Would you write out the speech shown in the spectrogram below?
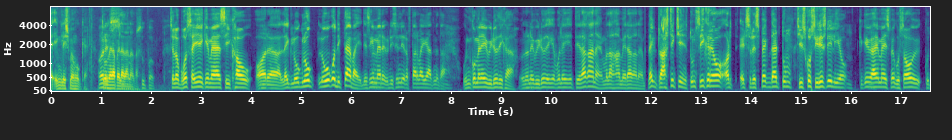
इंग्लिश में हो। गया तो मेरा पहला गाना था। चलो बहुत सही है कि मैं सीखा हूँ और लाइक लोग लोग लोगों को दिखता है भाई। जैसे कि मैं रिसेंटली रफ्तार भाई के हाथ में था। उनको मैंने ये वीडियो दिखाया। उन्होंने वीडियो देखे बोले ये तेरा गाना है? मतलब हाँ मेरा गाना है। लाइक ड्रास्टिक चेंज तुम सीख रहे हो और इट्स रिस्पेक्ट दैट तुम चीज़ को सीरियसली लिए हो। क्योंकि भाई मैं इसमें घुसा हूँ कुछ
